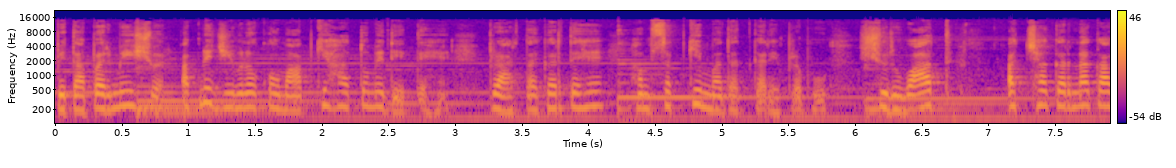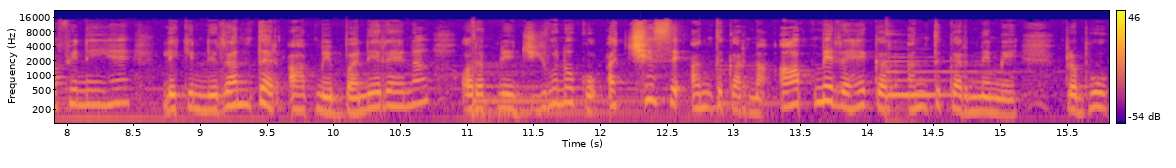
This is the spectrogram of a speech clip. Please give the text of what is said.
पिता परमेश्वर, अपने जीवनों को हम आपके हाथों में देते हैं, प्रार्थना करते हैं, हम सबकी मदद करें प्रभु। शुरुआत अच्छा करना काफ़ी नहीं है, लेकिन निरंतर आप में बने रहना और अपने जीवनों को अच्छे से अंत करना, आप में रहकर अंत करने में प्रभु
